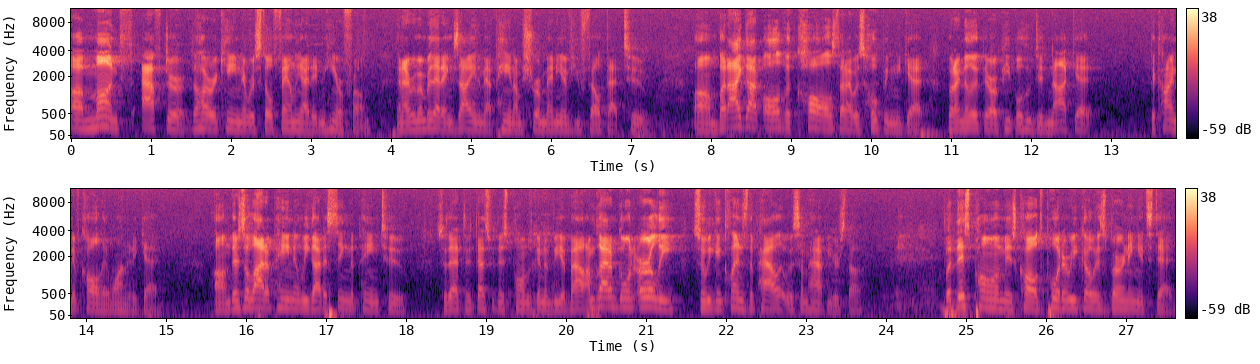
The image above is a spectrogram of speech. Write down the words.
a month after the hurricane, there was still family I didn't hear from. And I remember that anxiety and that pain. I'm sure many of you felt that too. Um, but I got all the calls that I was hoping to get, but I know that there are people who did not get the kind of call they wanted to get. Um, there's a lot of pain, and we got to sing the pain too. So that, that's what this poem is going to be about. I'm glad I'm going early so we can cleanse the palate with some happier stuff. But this poem is called Puerto Rico is Burning Its Dead.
